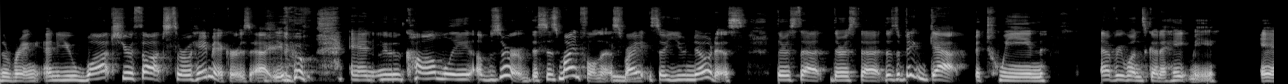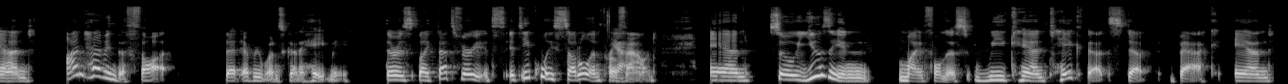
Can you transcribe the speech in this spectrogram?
the ring and you watch your thoughts throw haymakers at you and you calmly observe this is mindfulness mm. right so you notice there's that there's that there's a big gap between everyone's going to hate me and i'm having the thought that everyone's going to hate me there's like that's very it's it's equally subtle and profound yeah. and so using mindfulness we can take that step back and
